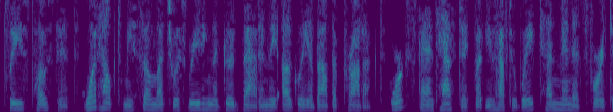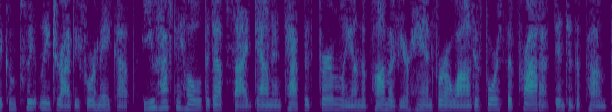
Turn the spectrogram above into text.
please post it. What helped me so much was reading the good bad and the ugly about the product. Works fantastic but you have to wait 10 minutes for it to completely dry before makeup. You have to hold it upside down and tap it firmly on the palm of your hand for a while to force the product into the pump.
